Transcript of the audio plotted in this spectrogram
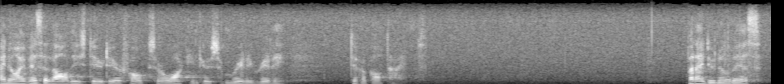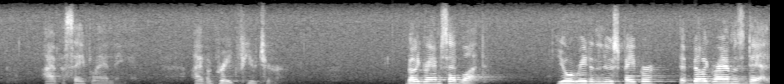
I know I visited all these dear, dear folks who are walking through some really, really difficult times. But I do know this. I have a safe landing. I have a great future. Billy Graham said what? You'll read in the newspaper that Billy Graham is dead.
